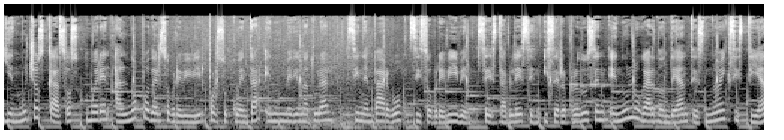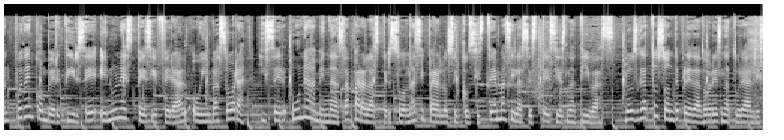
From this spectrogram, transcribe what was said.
y en muchos casos mueren al no poder sobrevivir por su cuenta en un medio natural. Sin embargo, si sobreviven, se establecen y se reproducen en un lugar donde antes no existían, pueden convertirse en una especie feral o invasora y ser una amenaza para las personas y para los ecosistemas y las especies nativas. Los gatos son depredadores naturales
